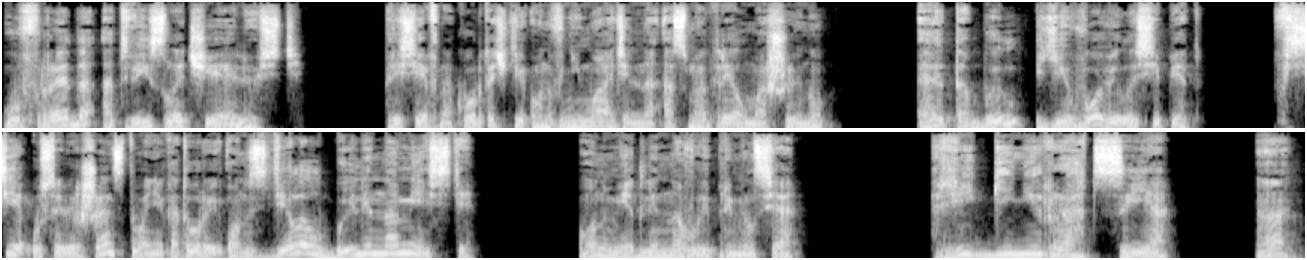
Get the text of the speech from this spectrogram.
У Фреда отвисла челюсть. Присев на корточки, он внимательно осмотрел машину. Это был его велосипед. Все усовершенствования, которые он сделал, были на месте. Он медленно выпрямился. «Регенерация!» «А?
